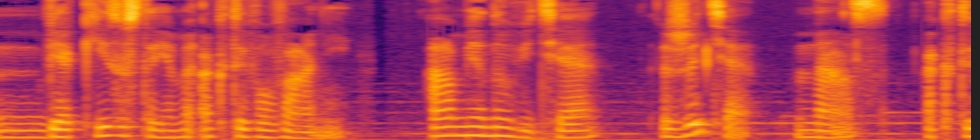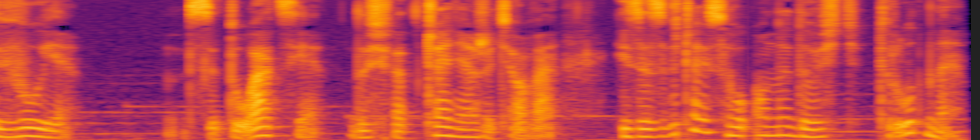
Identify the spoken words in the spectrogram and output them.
mm, w jaki zostajemy aktywowani, a mianowicie życie nas aktywuje. Sytuacje, doświadczenia życiowe i zazwyczaj są one dość trudne,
